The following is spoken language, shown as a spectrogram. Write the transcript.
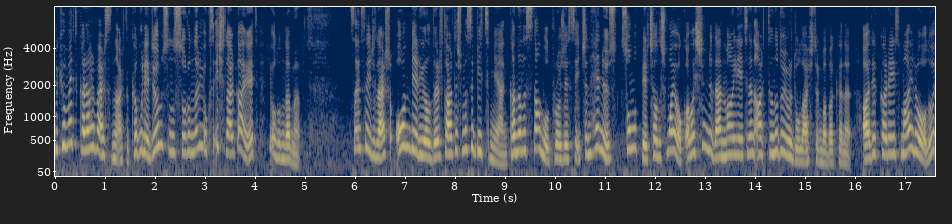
Hükümet karar versin artık. Kabul ediyor musunuz sorunları yoksa işler gayet yolunda mı? Sayın seyirciler 11 yıldır tartışması bitmeyen Kanal İstanbul projesi için henüz somut bir çalışma yok ama şimdiden maliyetinin arttığını duyurdu Ulaştırma Bakanı. Adil Kara İsmailoğlu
